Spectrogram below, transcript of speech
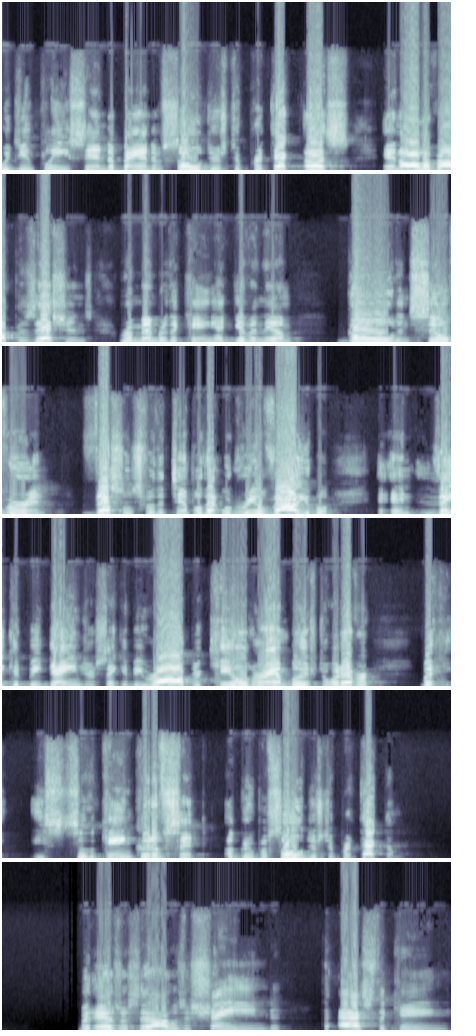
Would you please send a band of soldiers to protect us and all of our possessions? Remember, the king had given them gold and silver and vessels for the temple that were real valuable, and they could be dangerous. They could be robbed or killed or ambushed or whatever. But he, he, so the king could have sent a group of soldiers to protect them. But Ezra said, I was ashamed to ask the king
